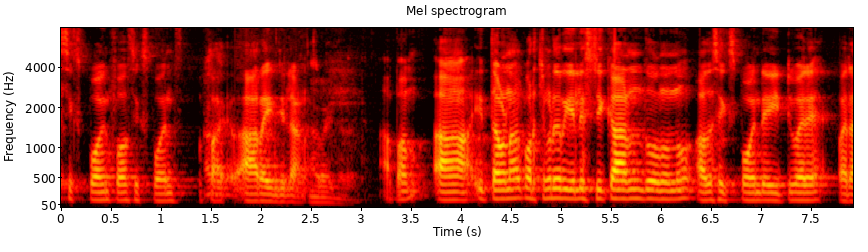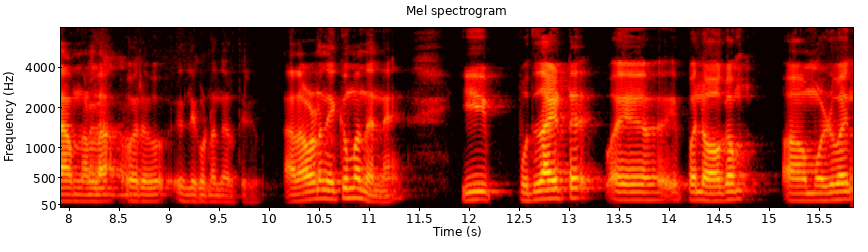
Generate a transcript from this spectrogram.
six point four six point five ആ റേഞ്ചിലാണ് അപ്പം ഇത്തവണ കുറച്ചും കൂടി റിയലിസ്റ്റിക് ആണെന്ന് തോന്നുന്നു. അത് സിക്സ് പോയിന്റ് എയ്റ്റ് വരെ വരാമെന്നുള്ള ഒരു ഇതിൽ കൊണ്ട് നിർത്തിയിരുന്നു അതവിടെ നിൽക്കുമ്പം തന്നെ ഈ പുതുതായിട്ട് ഇപ്പോൾ ലോകം മുഴുവൻ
